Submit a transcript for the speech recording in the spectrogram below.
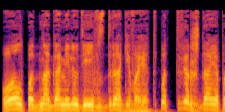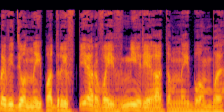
Пол под ногами людей вздрагивает, подтверждая проведенный подрыв первой в мире атомной бомбы.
